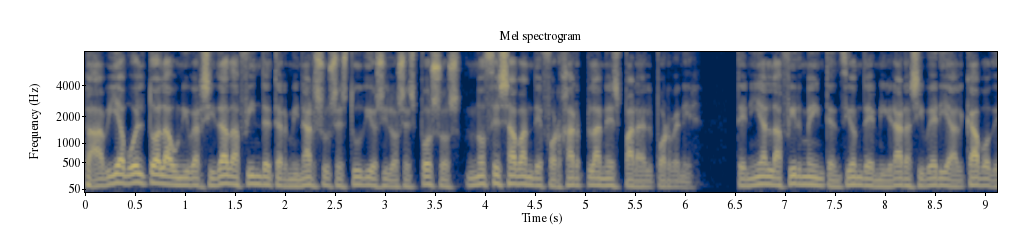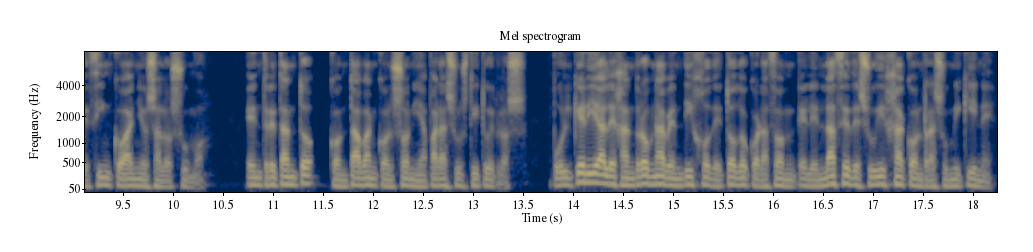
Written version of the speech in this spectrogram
Había vuelto a la universidad a fin de terminar sus estudios y los esposos no cesaban de forjar planes para el porvenir. Tenían la firme intención de emigrar a Siberia al cabo de cinco años a lo sumo. Entretanto, contaban con Sonia para sustituirlos. Pulqueria Alejandrovna bendijo de todo corazón el enlace de su hija con Rasumikine,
